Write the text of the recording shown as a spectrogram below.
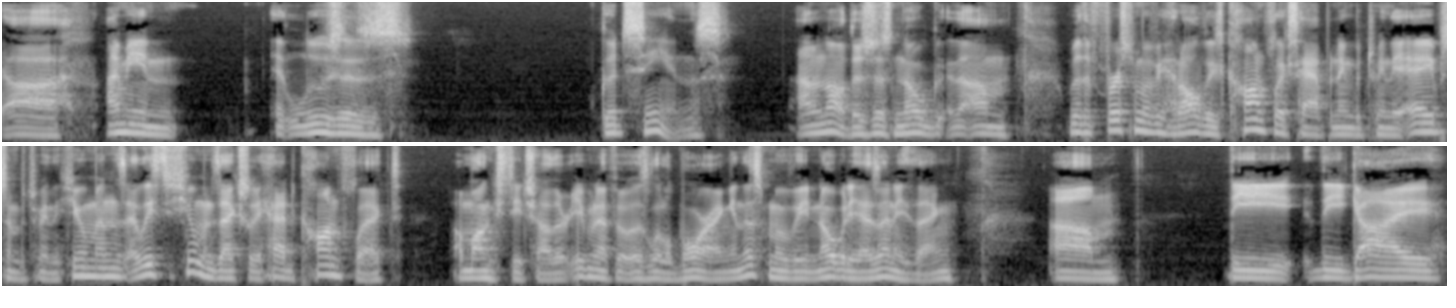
uh i mean it loses good scenes. I don't know. There's just no um where the first movie had all these conflicts happening between the apes and between the humans. At least the humans actually had conflict amongst each other even if it was a little boring. In this movie nobody has anything. Um the the guy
